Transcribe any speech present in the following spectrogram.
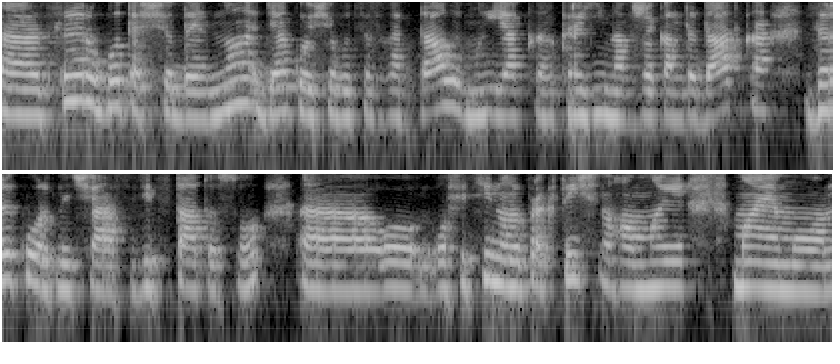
Е, Це робота щоденна. Дякую, що ви це згадали. Ми, як країна, вже кандидатка за рекордний час від статусу е, офіційного і практичного. Ми маємо,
